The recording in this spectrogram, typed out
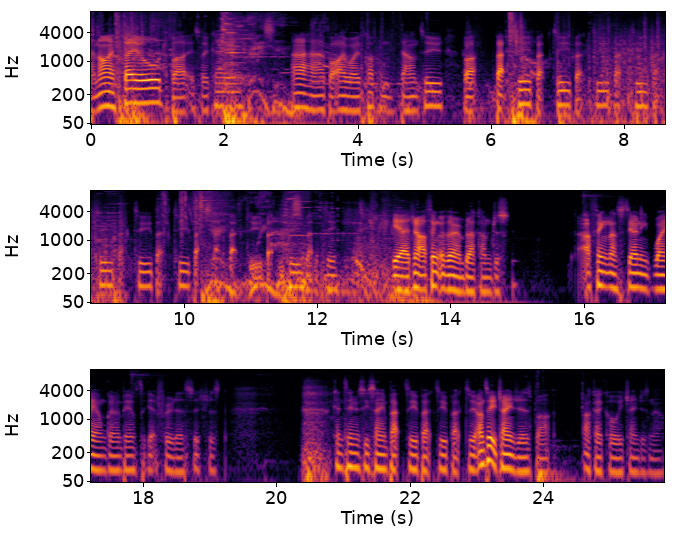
And I failed, but it's okay. Finish him. Aha, but I woke up and down two, but back two, back two, back two, back two, back two, back two, back two, back back back two, back two, back two. Yeah, you know, I think with Erron Black, I'm just. I think that's the only way I'm going to be able to get through this. It's just continuously saying back two, back two, back two until he changes. But okay, cool, he changes now.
